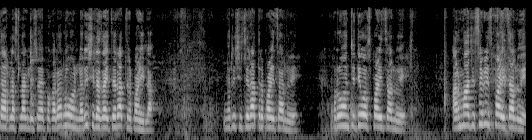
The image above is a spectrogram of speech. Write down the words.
चारलाच लागली स्वयंपाकाला. रोहनला ऋषीला जायचं रात्रपाळीला. ऋषीची रात्रपाळी चालू आहे. रोहनची दिवस पाळी चालू आहे. आणि माझी सगळीच पाळी चालू आहे.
